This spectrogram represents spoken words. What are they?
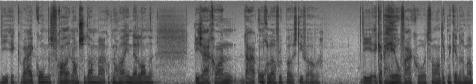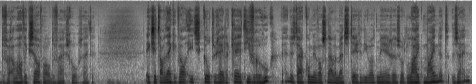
die ik, waar ik kom, dus vooral in Amsterdam, maar ook nog wel in de landen, die zijn gewoon daar ongelooflijk positief over. Die, ik heb heel vaak gehoord van had ik mijn kinderen maar op de had ik zelf maar op de vrije school gezeten. Ik zit dan denk ik wel iets cultureler, creatievere hoek. Hè? Dus daar kom je wel sneller mensen tegen die wat meer een soort like-minded zijn.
